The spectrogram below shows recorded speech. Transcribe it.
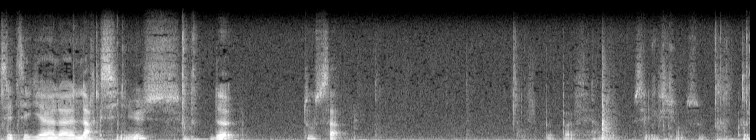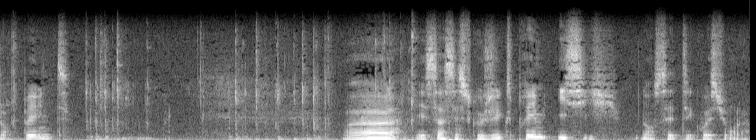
c'est égal à l'arc sinus de tout ça. Je peux pas faire de sélection sous Color Paint. Voilà, et ça c'est ce que j'exprime ici, dans cette équation-là.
